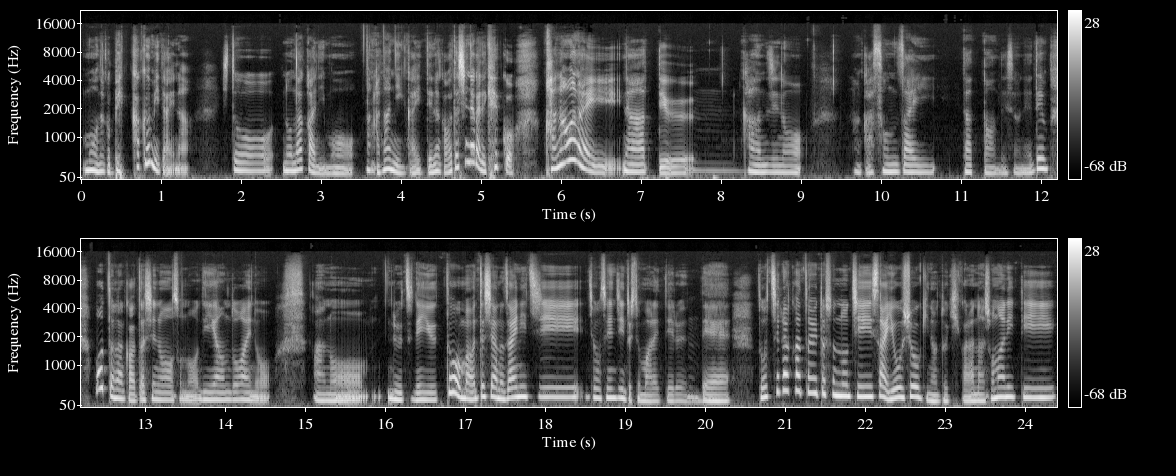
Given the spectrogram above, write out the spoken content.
もうなんか別格みたいな人の中にも、なんか何人かいて、なんか私の中で結構叶わないなっていう感じの、なんか存在だったんですよね。で、もっとなんか私のその D&I の、あの、ルーツで言うと、まあ私あの在日朝鮮人として生まれてるんで、どちらかというとその小さい幼少期の時からナショナリティ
